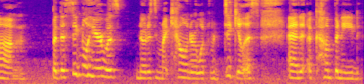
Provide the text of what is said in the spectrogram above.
Um, but the signal here was noticing my calendar looked ridiculous and it accompanied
